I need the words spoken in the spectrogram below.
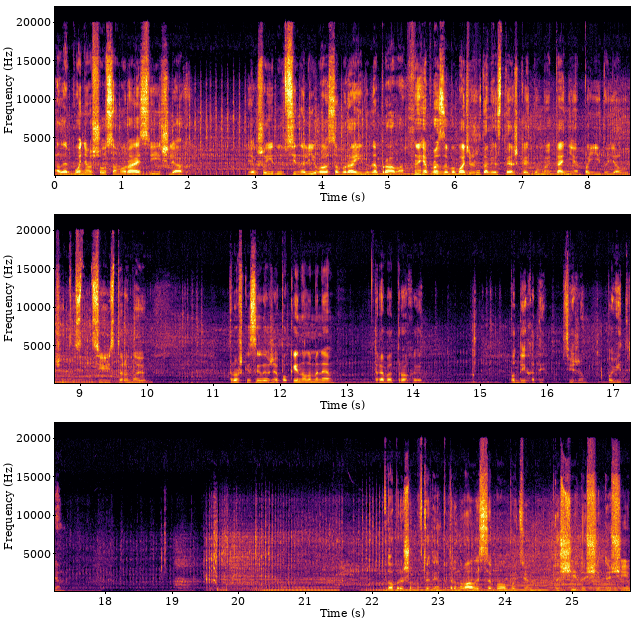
Але поняв, що у самурая свій шлях. Якщо їдуть всі наліво, самурай їде направо. Я просто побачив, що там є стежка і думаю, та ні, поїду я лучше цією стороною. Трошки сили вже покинули мене. Треба трохи подихати свіжим повітрям. Добре, що ми в той день потренувалися, бо потім дощі, дощі, дощі.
